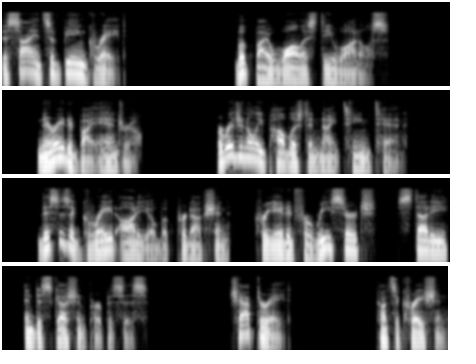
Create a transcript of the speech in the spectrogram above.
The Science of Being Great. Book by Wallace D. Wattles. Narrated by Andrew. Originally published in 1910. This is a great audiobook production created for research, study, and discussion purposes. Chapter 8 Consecration.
